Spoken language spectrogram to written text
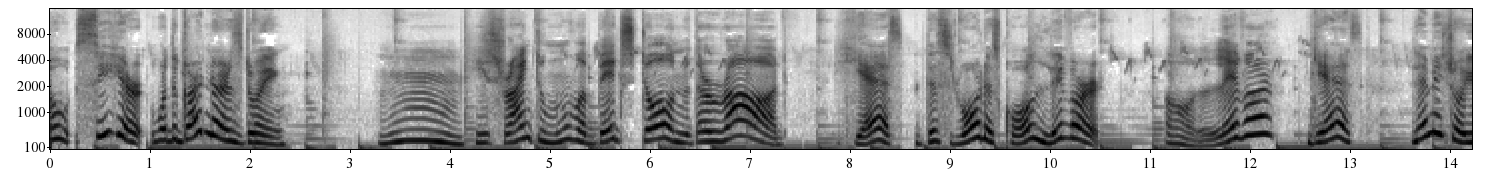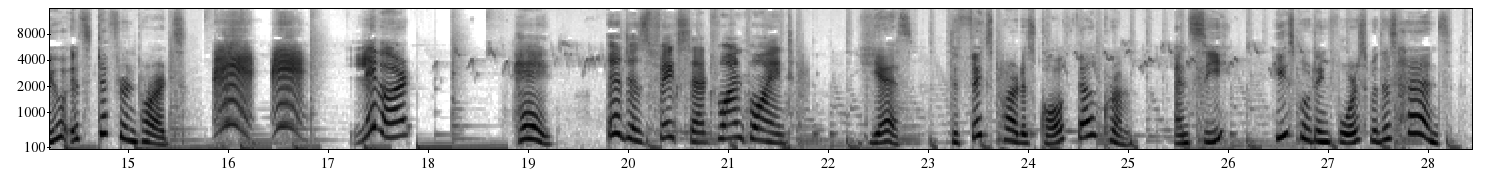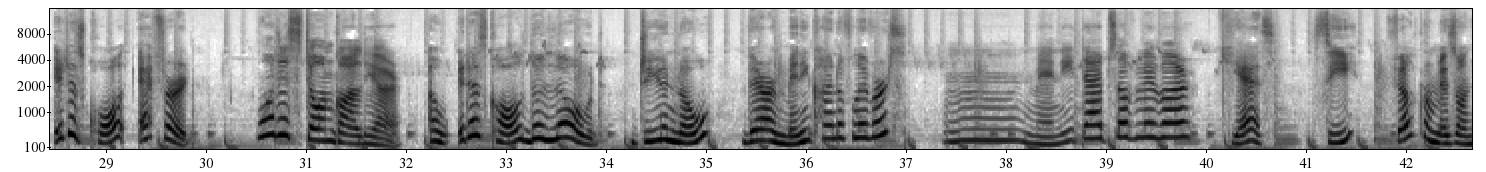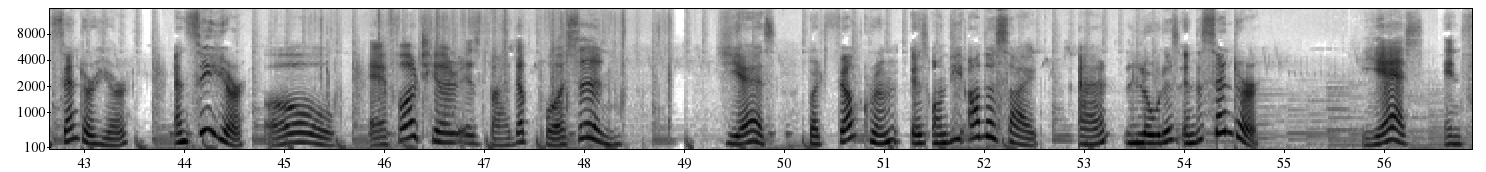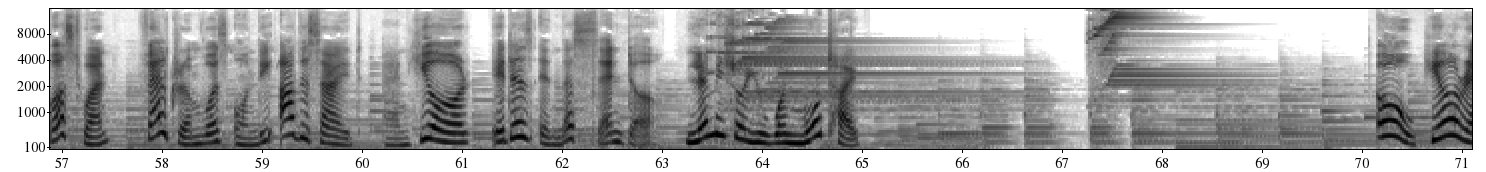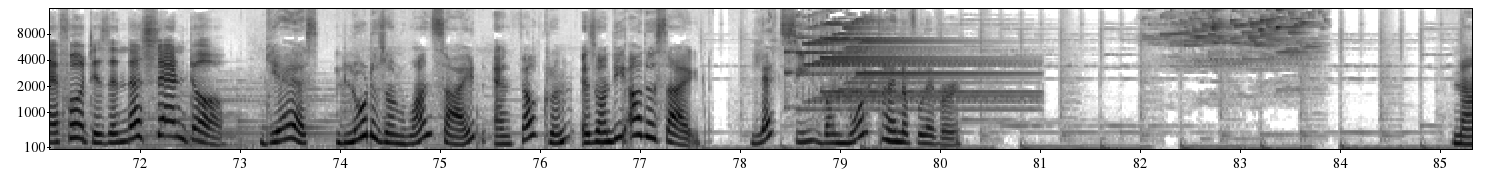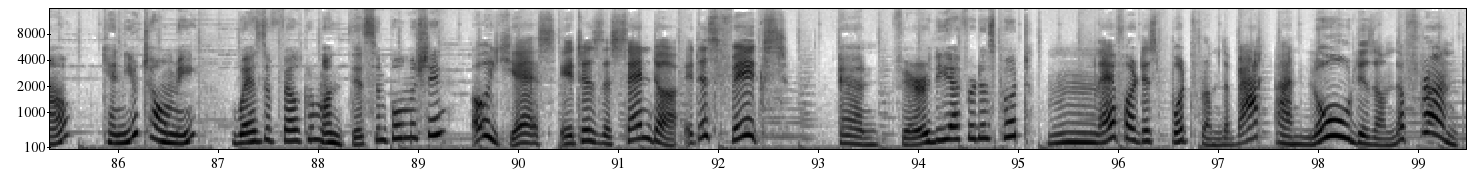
Oh, see here what the gardener is doing. Hmm, he's trying to move a big stone with a rod. Yes, this rod is called lever. Oh, lever? Yes, let me show you its different parts. Lever? Hey, it is fixed at one point. Yes, the fixed part is called fulcrum. And see, he's putting force with his hands. It is called effort. What is stone called here? Oh, it is called the load. Do you know there are many kind of levers? Hmm, many types of lever? Yes. See, fulcrum is on center here. And see here. Oh, effort here is by the person. Yes, but fulcrum is on the other side and load is in the center. Yes, in first one, fulcrum was on the other side. And here, it is in the center. Let me show you one more type. Oh, here effort is in the center. Yes, load is on one side and fulcrum is on the other side. Let's see one more kind of lever. Now, can you tell me where's the fulcrum on this simple machine? Oh yes, it is the sender. It is fixed. And where the effort is put? Hmm, effort is put from the back and load is on the front.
